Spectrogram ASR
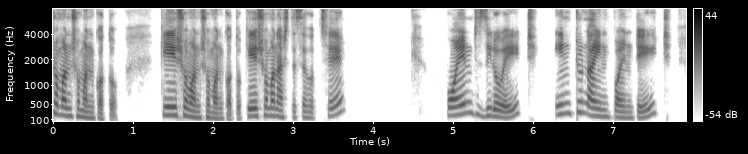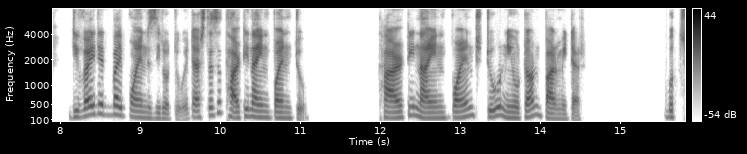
সমান সমান কত? কে সমান সমান কত? কে সমান আসতেছে হচ্ছে point zero eight into nine point eight divided by point zero two এটা আসতেছে thirty nine point two thirty nine point two newton per metre বুঝছ?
